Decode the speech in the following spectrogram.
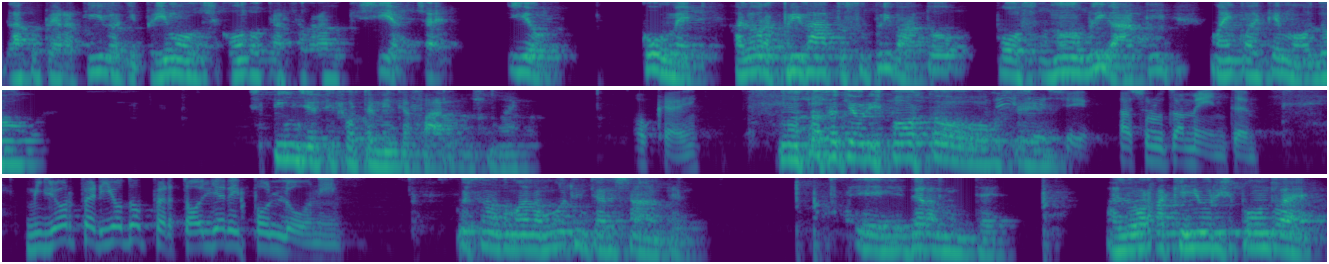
la cooperativa di primo, secondo o terzo grado che sia. Cioè io come allora privato su privato posso non obbligarti, ma in qualche modo spingerti fortemente a farlo. Insomma. Ecco. Ok. Non so se ti ho risposto. Sì, se... sì, sì, assolutamente. Miglior periodo per togliere i polloni? Questa è una domanda molto interessante. E veramente. Allora che io rispondo è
